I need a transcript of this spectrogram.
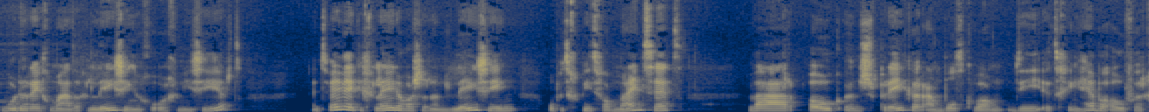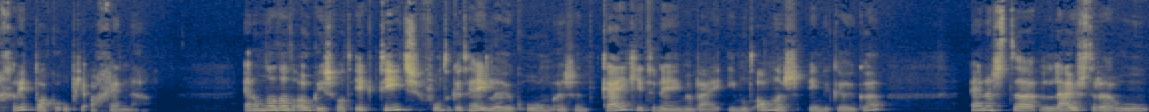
worden regelmatig lezingen georganiseerd. En twee weken geleden was er een lezing op het gebied van mindset, waar ook een spreker aan bod kwam die het ging hebben over grip pakken op je agenda. En omdat dat ook is wat ik teach, vond ik het heel leuk om eens een kijkje te nemen bij iemand anders in de keuken. En eens te luisteren hoe,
